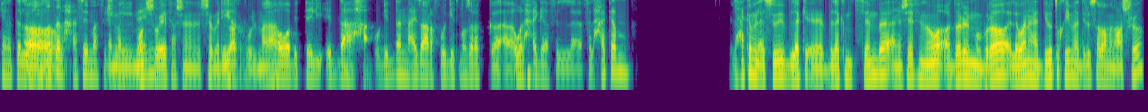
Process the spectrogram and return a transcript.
كانت اللحظات آه. الحاسمة في الشوط لما الماتش وقف عشان الشماريخ والملعب. هو بالتالي ادى حقه جدا. عايز أعرف وجهة نظرك أول حاجة في في الحكم. الحكم الأسيوي بلاك بلاك متسيمبا أنا شايف إن هو أدار المباراة. لو أنا هديله تقييم هديله 7 من 10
